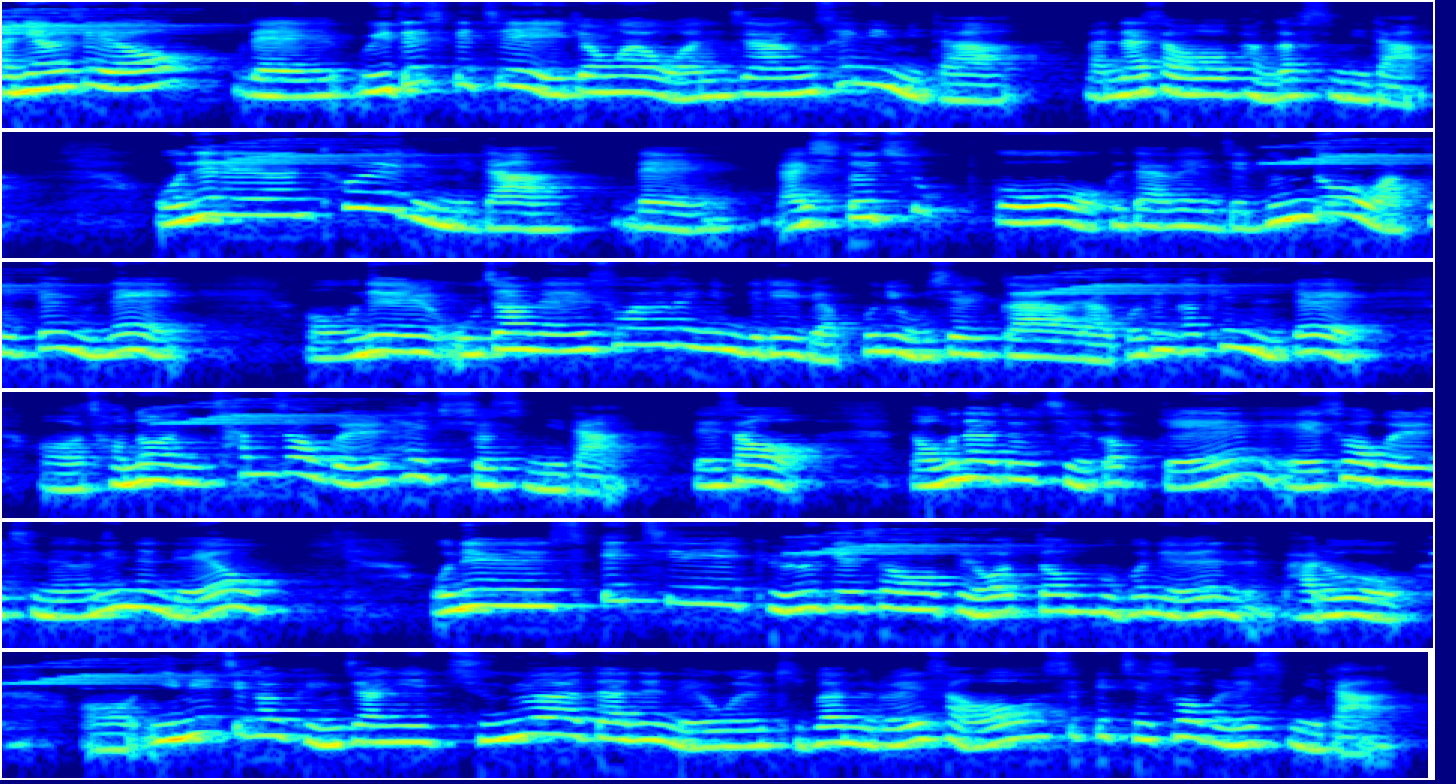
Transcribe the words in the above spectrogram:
안녕하세요. 네, 위드스피치 이경화 원장 쌤입니다. 만나서 반갑습니다. 오늘은 토요일입니다. 네, 날씨도 춥고 그 다음에 이제 눈도 왔기 때문에 어, 오늘 오전에 수강생님들이 몇 분이 오실까라고 생각했는데 어, 전원 참석을 해 주셨습니다. 그래서 너무나도 즐겁게 예, 수업을 진행을 했는데요. 오늘 스피치 교육에서 배웠던 부분은 바로 어, 이미지가 굉장히 중요하다는 내용을 기반으로 해서 스피치 수업을 했습니다.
